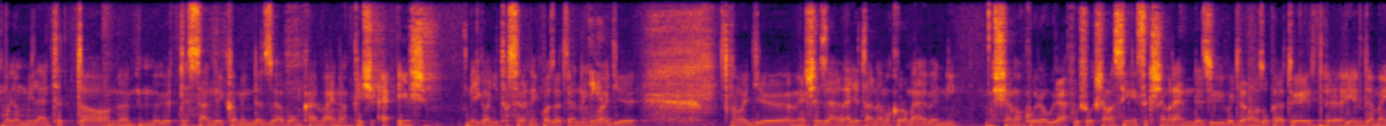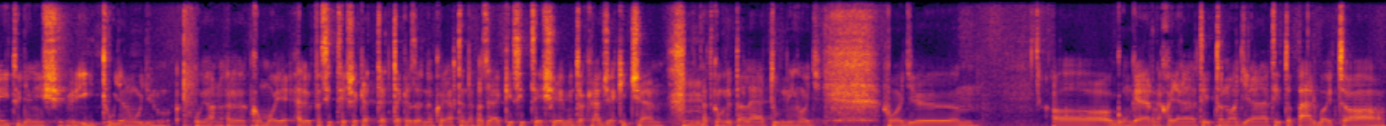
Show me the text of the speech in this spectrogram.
nagyon mi lehetett a mögötte szándéka mindezzel Von Kar-wai-nak. És, és még annyit ha szeretnék hozzátenni, Igen. hogy, hogy, és ezzel egyáltalán nem akarom elvenni sem a koreográfusok, sem a színészek, sem a rendező, vagy az operatőr érdemeit, ugyanis itt ugyanúgy olyan komoly előfeszítéseket tettek ezeknek a játéknak az elkészítésére, mint akár Jackie Chan. Mm-hmm. Tehát konkrétan lehet tudni, hogy, hogy a Gongernek a jelenetét, a nagy jelenetét, a párbajt a,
